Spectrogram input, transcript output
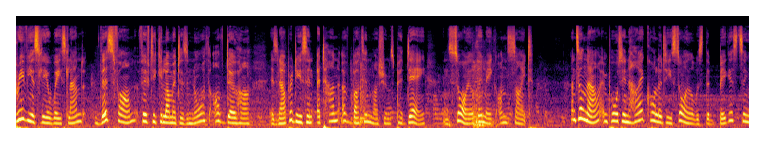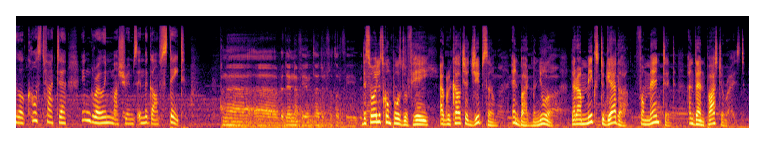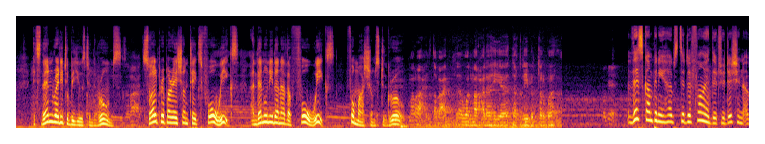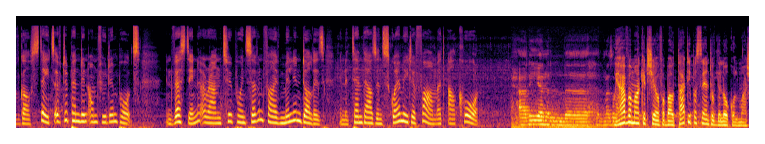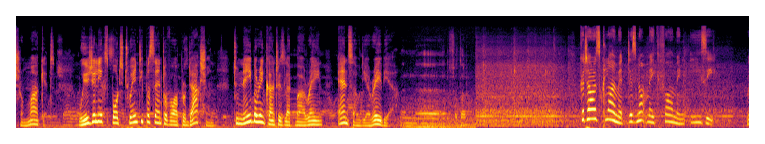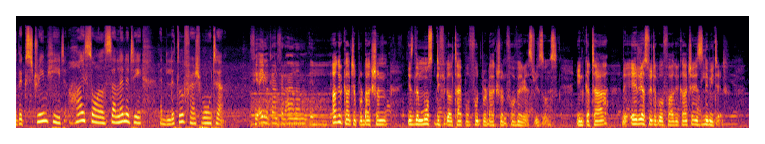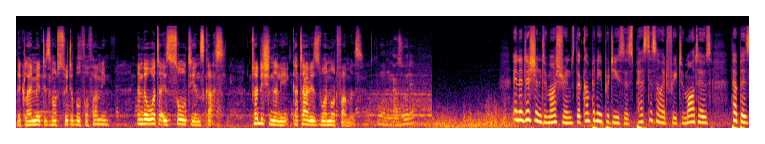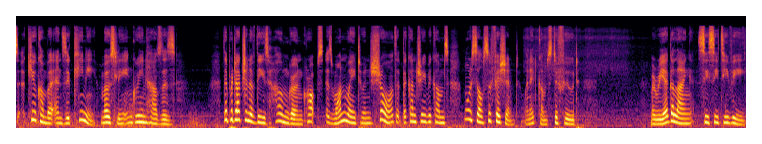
Previously a wasteland, this farm, 50 kilometers north of Doha, is now producing a ton of button mushrooms per day in soil they make on site. Until now, importing high quality soil was the biggest single cost factor in growing mushrooms in the Gulf state. The soil is composed of hay, agriculture gypsum, and bad manure that are mixed together, fermented, and then pasteurized. It's then ready to be used in the rooms. Soil preparation takes four weeks, and then we need another four weeks for mushrooms to grow. This company hopes to defy the tradition of Gulf states of depending on food imports, investing around $2.75 million in a 10,000 square meter farm at Al Khor. We have a market share of about 30% of the local mushroom market. We usually export 20% of our production to neighboring countries like Bahrain and Saudi Arabia. Qatar's climate does not make farming easy, with extreme heat, high soil salinity, and little fresh water. Agriculture production is the most difficult type of food production for various reasons. In Qatar, the area suitable for agriculture is limited, the climate is not suitable for farming, and the water is salty and scarce. Traditionally, Qataris were not farmers. In addition to mushrooms, the company produces pesticide free tomatoes, peppers, cucumber, and zucchini, mostly in greenhouses. The production of these homegrown crops is one way to ensure that the country becomes more self sufficient when it comes to food. Maria Galang, CCTV.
